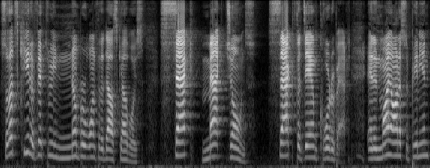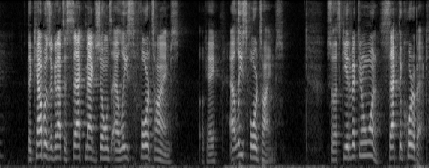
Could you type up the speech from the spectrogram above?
So that's key to victory number one for the Dallas Cowboys. Sack Mac Jones. Sack the damn quarterback. And in my honest opinion, the Cowboys are going to have to sack Mac Jones at least four times. Okay? At least four times. So that's key to victory number one. Sack the quarterback.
